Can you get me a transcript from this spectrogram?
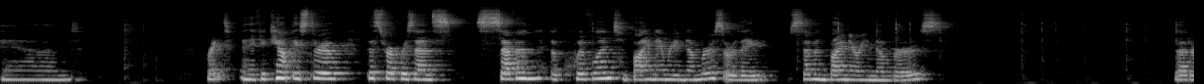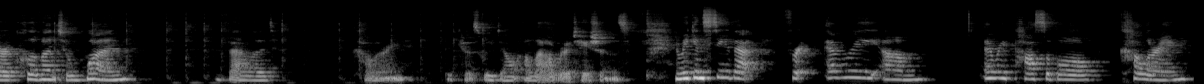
And right, and if you count these through, this represents seven equivalent binary numbers, or they seven binary numbers that are equivalent to one valid coloring because we don't allow rotations. And we can see that for every, um, every possible coloring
